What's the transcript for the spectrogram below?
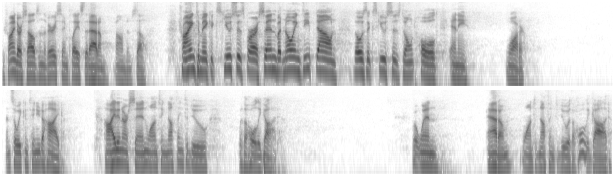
We find ourselves in the very same place that Adam found himself trying to make excuses for our sin, but knowing deep down those excuses don't hold any water. And so we continue to hide. Hide in our sin, wanting nothing to do with a holy God. But when Adam wanted nothing to do with a holy God,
